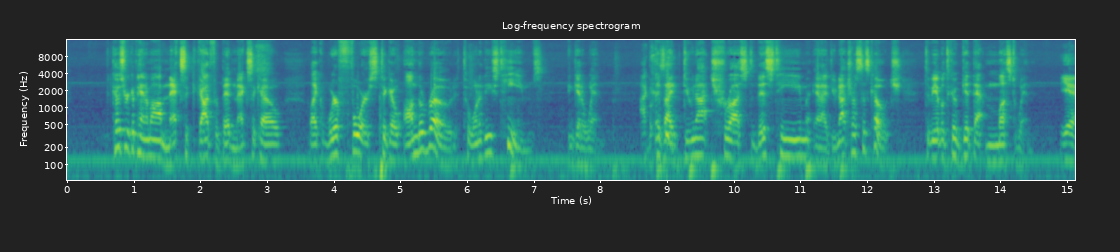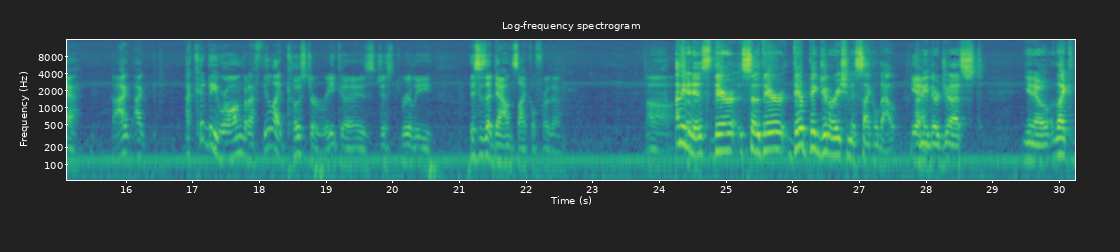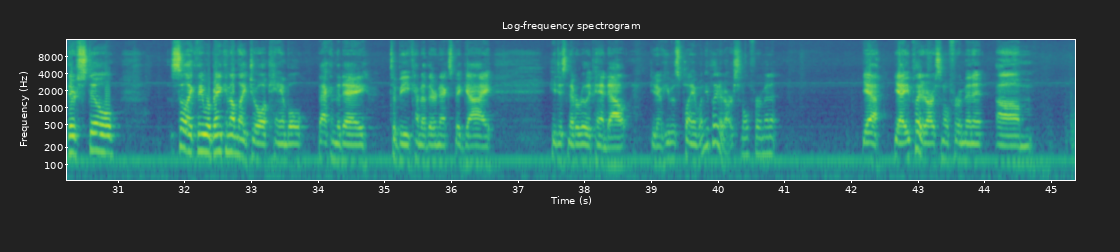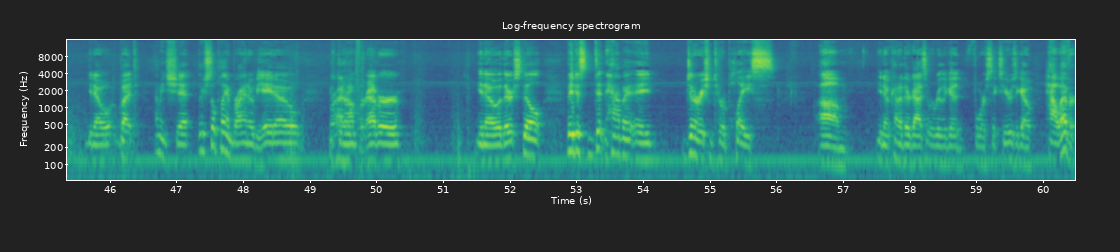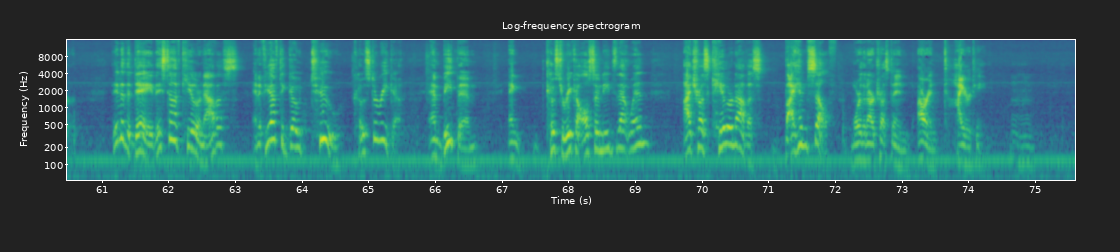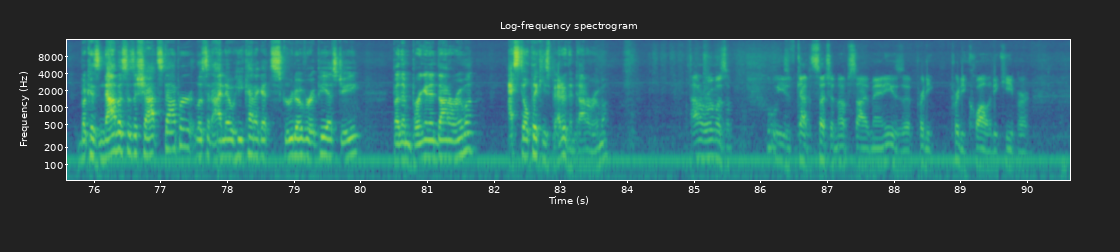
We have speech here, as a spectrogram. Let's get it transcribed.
costa rica panama mexico god forbid mexico. Like we're forced to go on the road to one of these teams and get a win I because be- I do not trust this team and I do not trust this coach to be able to go get that must win. Yeah, I, I I could be wrong, but I feel like Costa Rica is just really this is a down cycle for them. Uh, I mean, it is their so their their big generation is cycled out. Yeah. I mean, they're just you know like they're still so like they were banking on like Joel Campbell back in the day to be kind of their next big guy. He just never really panned out. You know, he was playing when he played at Arsenal for a minute. Yeah, yeah, he played at Arsenal for a minute. Um, you know, but I mean, shit, they're still playing Bryan Oviedo. He's Right. been around forever. You know, they're still they just didn't have a, a generation to replace. Um, you know, kind of their guys that were really good four or six years ago. However, at the end of the day, they still have Keylor Navas, and if you have to go to Costa Rica and beat them, and Costa Rica also needs that win, I trust Keylor Navas by himself more than our trust in our entire team. Mm-hmm. Because Navas is a shot stopper. Listen, I know he kind of got screwed over at PSG, by them bringing in Donnarumma, I still think he's better than Donnarumma. Donnarumma's a ooh, he's got such an upside, man. He's a pretty pretty quality keeper.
